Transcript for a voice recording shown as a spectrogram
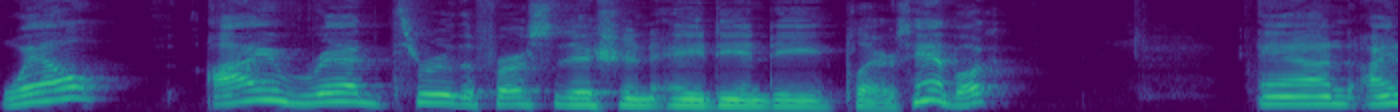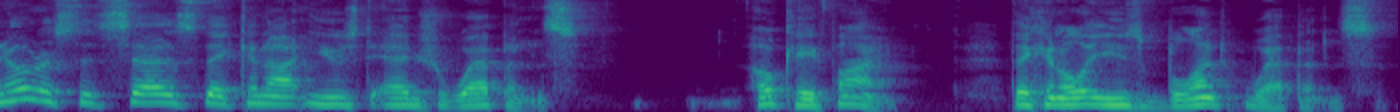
Well, I read through the first edition AD&D Player's Handbook and I noticed it says they cannot use edged weapons. Okay, fine. They can only use blunt weapons.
